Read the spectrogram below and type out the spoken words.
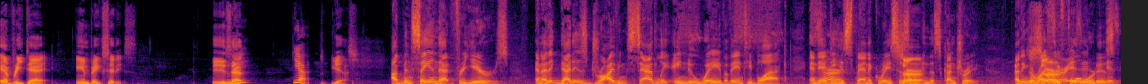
every day in big cities. Is that Yeah. yes? I've been saying that for years. And I think that is driving, sadly, a new wave of anti black and Sir. anti Hispanic racism Sir. in this country. I think the right Sir, way forward is, is-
